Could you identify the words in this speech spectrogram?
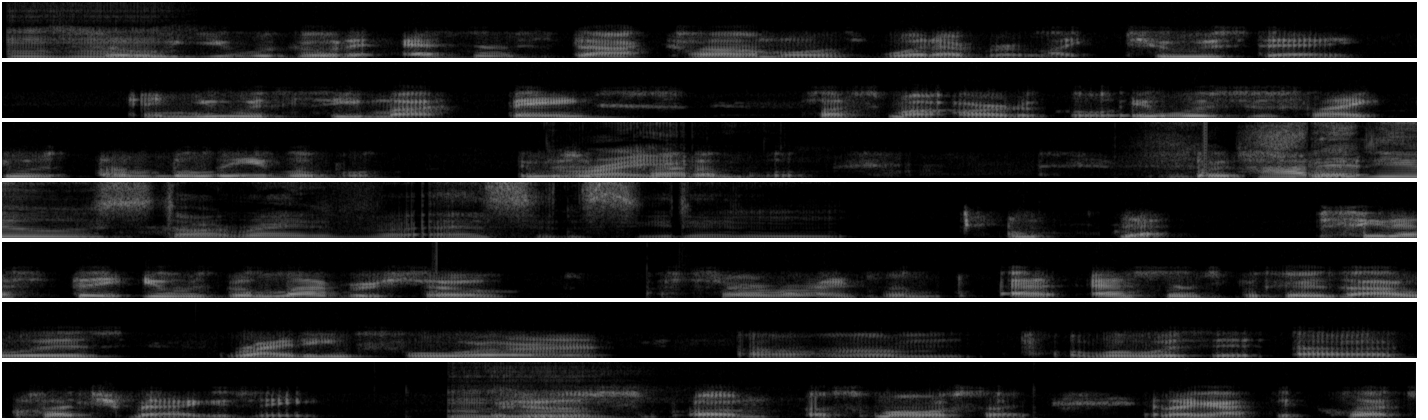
hmm So you would go to essence.com on whatever, like Tuesday, and you would see my face plus my article. It was just like it was unbelievable. It was Right. incredible. But, How but did you start writing for Essence? You didn't. that, see that's the thing. It was the leverage. So I started writing E- Essence because I was writing for um, what was it? Uh, Clutch magazine, which Mhm. was um, a small site, and I got to Clutch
